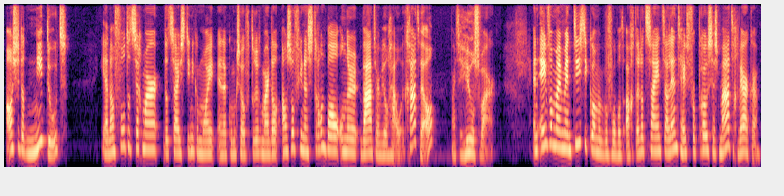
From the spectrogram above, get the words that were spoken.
als je dat niet doet, ja, dan voelt het zeg maar, dat zei Stineke mooi en daar kom ik zo over terug, maar dan alsof je een strandbal onder water wil houden. Het gaat wel, maar het is heel zwaar. En een van mijn mentees die kwam er bijvoorbeeld achter dat zij een talent heeft voor procesmatig werken.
